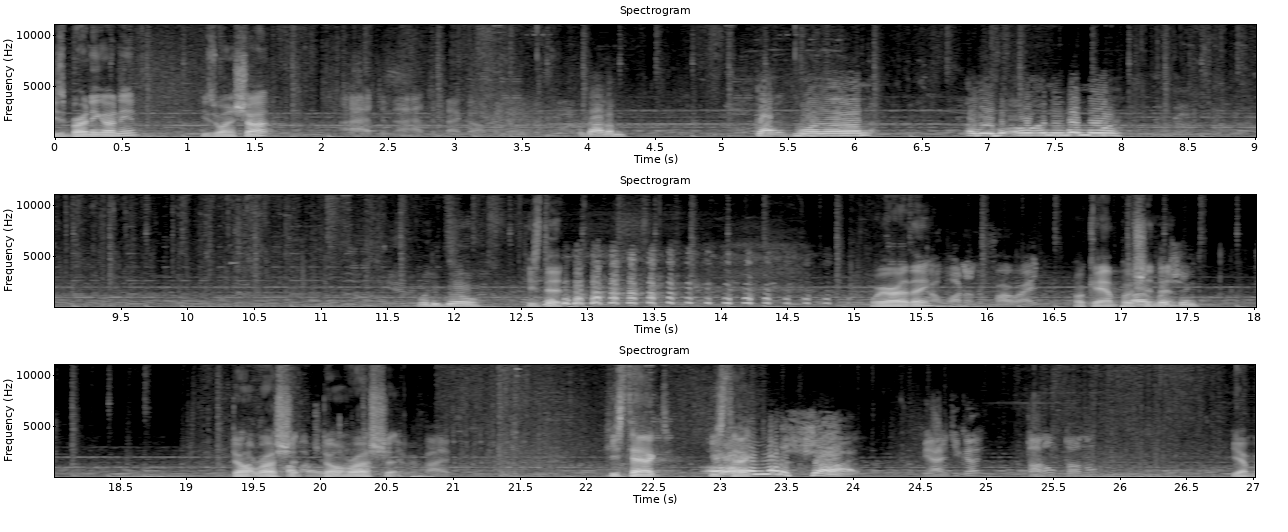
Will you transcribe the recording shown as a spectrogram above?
He's burning on you. He's one shot. I had to, I had to back off a little bit. I got him. Got one on. I need. Oh, I need one more. Where'd he go? He's dead. Where are they? Got one on the far right. Okay, I'm I'm pushing in. Don't Oh, rush it. Don't rush it. The revive. He's tagged. He's oh, tagged. what a shot! Behind you guy. Tunnel, tunnel. Yep.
